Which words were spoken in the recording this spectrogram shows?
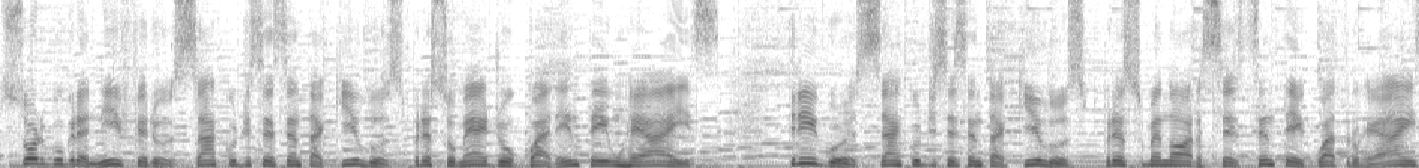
Sorgo granífero, saco de 60 quilos, preço médio R$ 41,00. Trigo, saco de 60 quilos, preço menor R$ 64,00,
